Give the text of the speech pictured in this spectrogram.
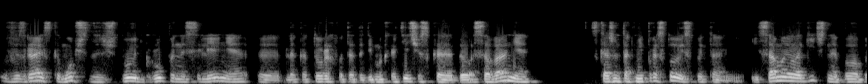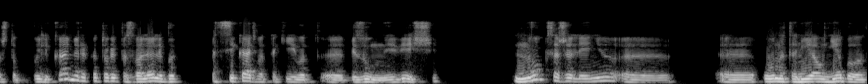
в израильском обществе существуют группы населения, э, для которых вот это демократическое голосование, скажем так, непростое испытание. И самое логичное было бы, чтобы были камеры, которые позволяли бы отсекать вот такие вот э, безумные вещи. Но, к сожалению, э, у Натаньяу не было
